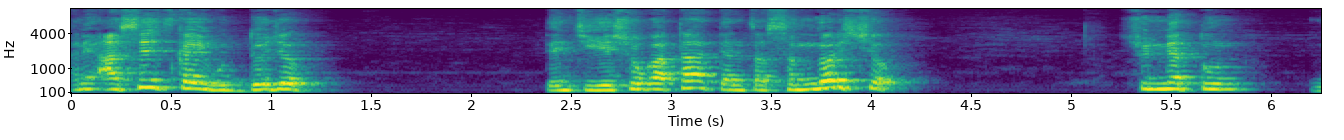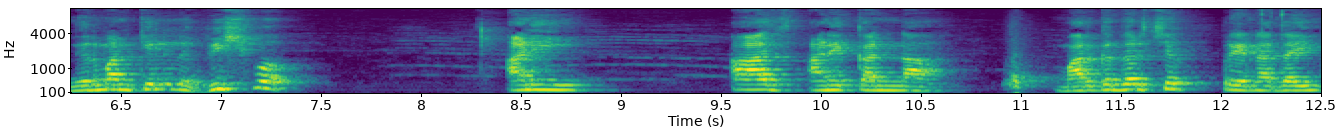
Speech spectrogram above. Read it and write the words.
आणि असेच काही उद्योजक त्यांची यशोगाथा त्यांचा संघर्ष शून्यातून निर्माण केलेलं विश्व आणि आज अनेकांना मार्गदर्शक प्रेरणादायी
